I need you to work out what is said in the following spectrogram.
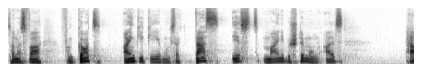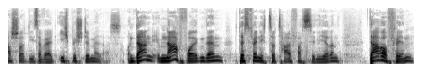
sondern es war von Gott eingegeben und gesagt, das ist meine Bestimmung als Herrscher dieser Welt. Ich bestimme das. Und dann im Nachfolgenden, das finde ich total faszinierend, daraufhin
